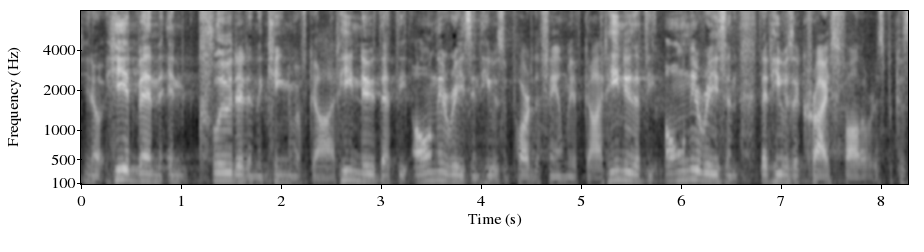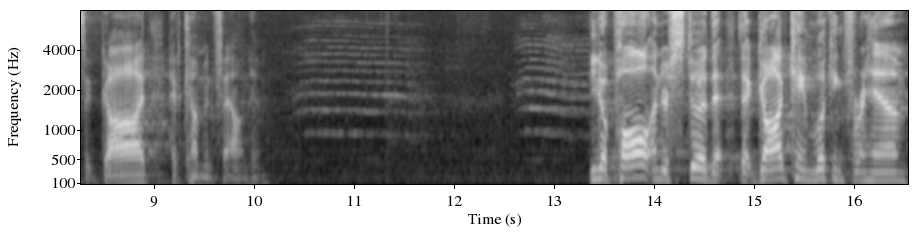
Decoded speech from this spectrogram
you know, he had been included in the kingdom of God. He knew that the only reason he was a part of the family of God, he knew that the only reason that he was a Christ follower is because that God had come and found him. You know, Paul understood that, that God came looking for him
